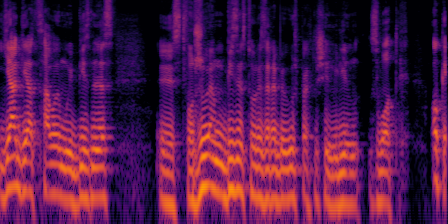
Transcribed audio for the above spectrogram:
jak ja cały mój biznes y, stworzyłem. Biznes, który zarabiał już praktycznie milion złotych. Ok,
